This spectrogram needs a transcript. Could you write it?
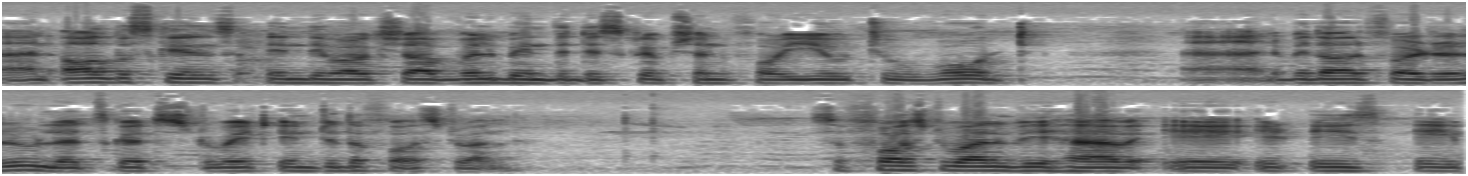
And all the skins in the workshop will be in the description for you to vote. And without further ado let's get straight into the first one so first one we have a it is a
